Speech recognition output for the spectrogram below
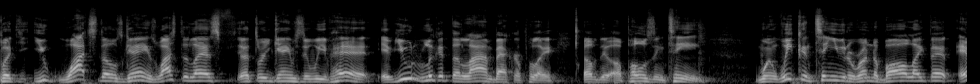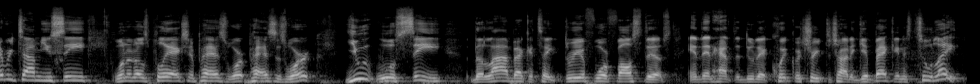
But you watch those games. Watch the last uh, three games that we've had. If you look at the linebacker play of the opposing team, when we continue to run the ball like that, every time you see one of those play action pass work passes work, you will see the linebacker take three or four false steps and then have to do that quick retreat to try to get back, and it's too late.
